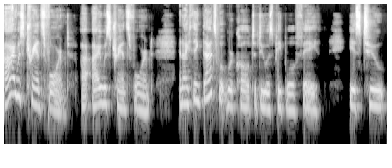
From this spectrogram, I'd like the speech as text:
I was transformed. I, I was transformed. And I think that's what we're called to do as people of faith is to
